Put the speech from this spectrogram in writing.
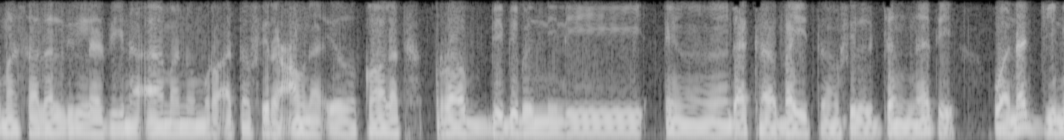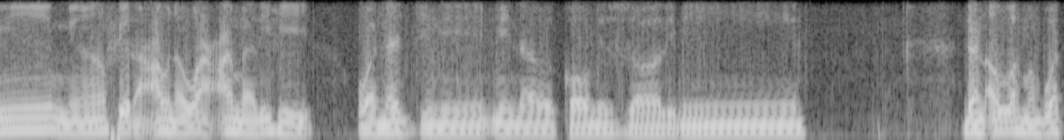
مَثَلًا لِلَّذِينَ آمَنُوا امْرَأَةَ فِرْعَوْنَ إِذْ قَالَتْ رَبِّ ابْنِ لِي عِندَكَ بَيْتًا فِي الْجَنَّةِ ونجني من فرعون وعمله ونجني من القوم الظالمين dan Allah membuat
